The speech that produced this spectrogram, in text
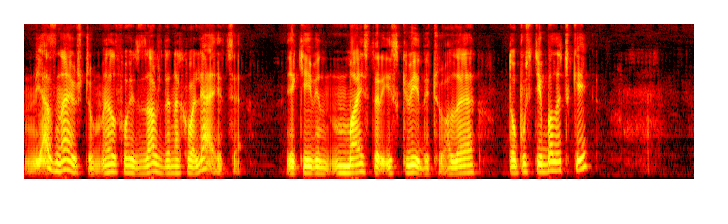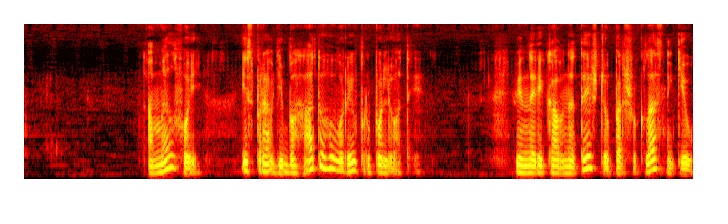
Я знаю, що Мелфой завжди нахваляється, який він майстер із квідичу, але то пусті балачки. А Мелфой і справді багато говорив про польоти. Він нарікав на те, що першокласників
